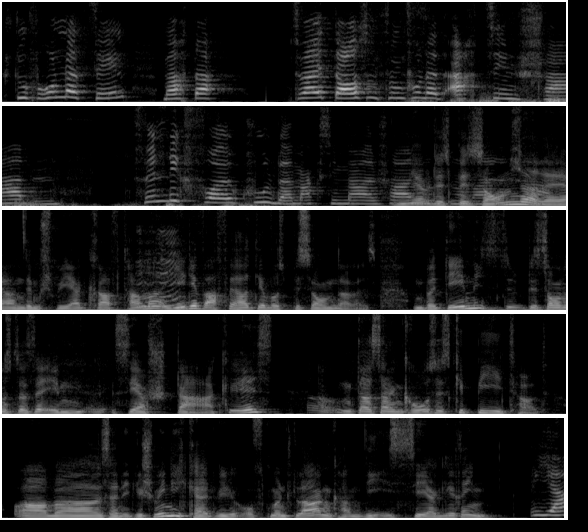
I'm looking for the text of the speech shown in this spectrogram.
Stufe 110, macht er 2518 Schaden. Finde ich voll cool bei Maximalschaden. Ja, aber das Besondere an dem Schwerkrafthammer, Mhm. jede Waffe hat ja was Besonderes. Und bei dem ist besonders, dass er eben sehr stark ist und dass er ein großes Gebiet hat. Aber seine Geschwindigkeit, wie oft man schlagen kann, die ist sehr gering. Ja,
